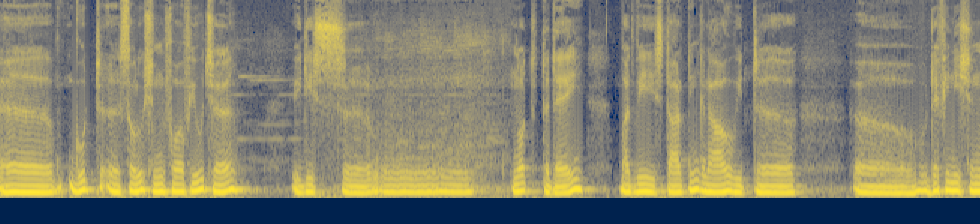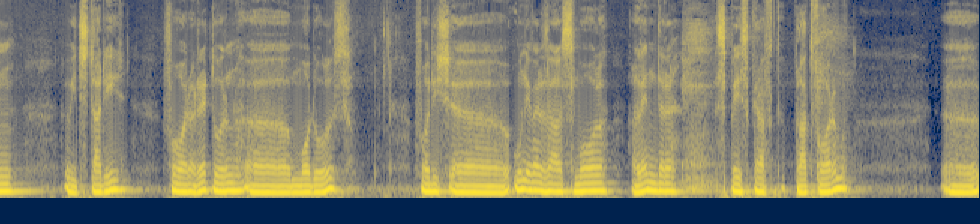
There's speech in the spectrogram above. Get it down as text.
uh, good uh, solution for future. It is uh, not today, but we starting now with definition, with study for return modules for this universal small lander spacecraft platform. Uh,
